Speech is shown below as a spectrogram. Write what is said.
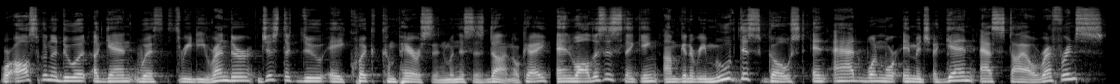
We're also going to do it again with 3D render just to do a quick comparison when this is done, okay? And while this is thinking, I'm going to remove this ghost and add one more image again as style reference.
